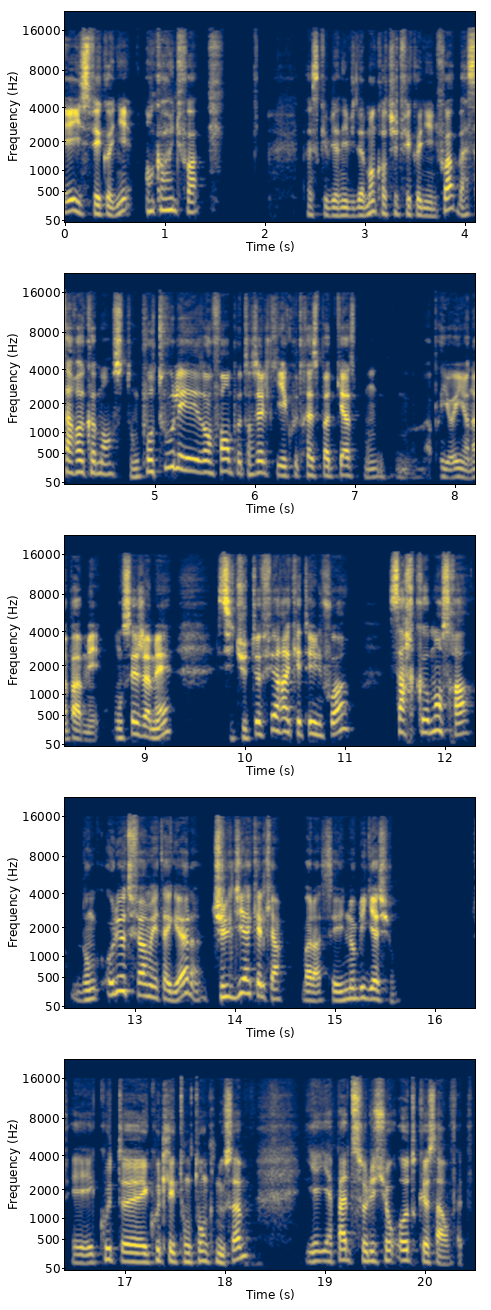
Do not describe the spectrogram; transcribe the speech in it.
et il se fait cogner encore une fois. Parce que bien évidemment, quand tu te fais cogner une fois, bah ça recommence. Donc pour tous les enfants potentiels qui écouteraient ce podcast, bon, a priori il y en a pas, mais on sait jamais. Si tu te fais raqueter une fois, ça recommencera. Donc au lieu de fermer ta gueule, tu le dis à quelqu'un. Voilà, c'est une obligation. Et écoute, euh, écoute les tontons que nous sommes. Il n'y a, pas de solution autre que ça, en fait.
